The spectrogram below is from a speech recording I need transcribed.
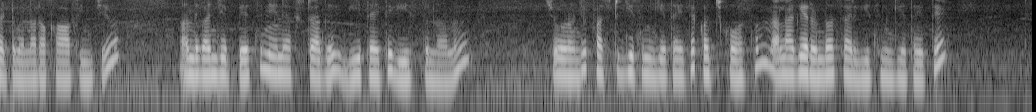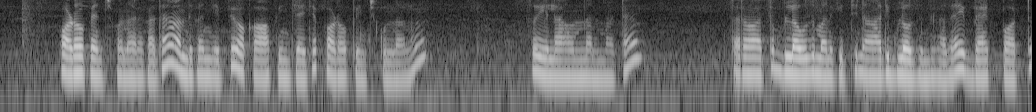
పెట్టమన్నారు ఒక హాఫ్ ఇంచు. అందుకని చెప్పేసి నేను ఎక్స్ట్రాగా గీత అయితే గీస్తున్నాను. చూడండి ఫస్ట్ గీసిన గీత అయితే ఖర్చు కోసం అలాగే రెండోసారి గీసిన గీత అయితే పొడవ పెంచుకున్నారు కదా అందుకని చెప్పి ఒక హాఫ్ ఇంచ్ అయితే పొడవ పెంచుకున్నాను. సో ఇలా ఉందన్నమాట. తర్వాత బ్లౌజ్ మనకి ఇచ్చిన ఆది బ్లౌజ్ ఉంది కదా ఈ బ్యాక్ పార్ట్.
